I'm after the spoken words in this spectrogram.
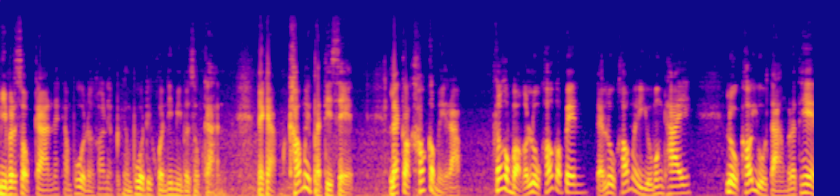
มีประสบการณ์นะคำพูดของเขาเนี่ยเป็นคำพูดที่คนที่มีประสบการณ์นะครับเขาไม่ปฏิเสธ และก็เขาก็ไม่รับเขาก็บอกกับลูกเขาก็เป็น แต่ลูกเขาไม่ได้อยู่เมืองไทย ลูกเขาอยู่ต่างประเทศ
